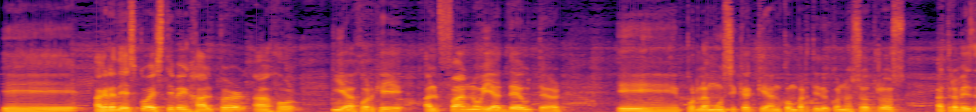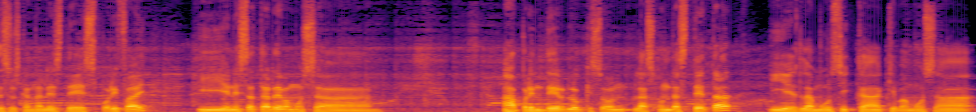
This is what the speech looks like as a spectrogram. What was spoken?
Eh, agradezco a Steven Halper y a Jorge Alfano y a Deuter eh, por la música que han compartido con nosotros a través de sus canales de Spotify. Y en esta tarde vamos a, a aprender lo que son las ondas teta y es la música que vamos a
